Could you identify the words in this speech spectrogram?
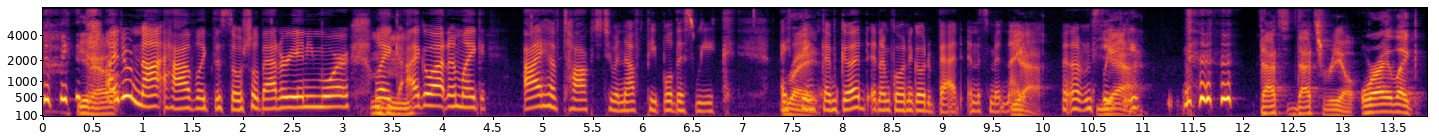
you know, I do not have like the social battery anymore. Like Mm-hmm. I go out and I'm like, I have talked to enough people this week. I Right. think I'm good, and I'm going to go to bed, and it's midnight. Yeah. and I'm sleepy. Yeah. that's that's real. Or I like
